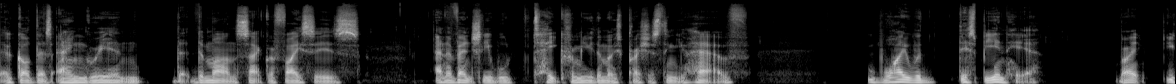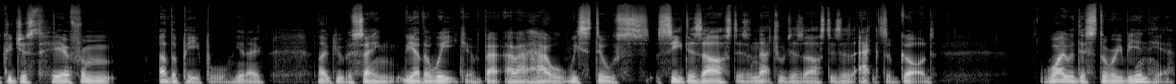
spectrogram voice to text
a God that's angry and that demands sacrifices, and eventually will take from you the most precious thing you have, why would this be in here? Right? You could just hear from other people, you know, like we were saying the other week about about how we still see disasters and natural disasters as acts of God why would this story be in here?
